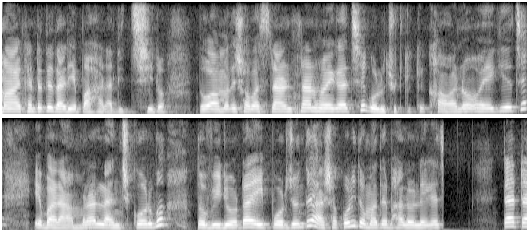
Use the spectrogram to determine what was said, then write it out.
মা এখানটাতে দাঁড়িয়ে পাহারা দিচ্ছিল। তো আমাদের সবার স্নান টান হয়ে গেছে, গলু চুটকিকে খাওয়ানো হয়ে গিয়েছে। এবার আমরা লাঞ্চ করব। তো ভিডিওটা এই পর্যন্তই। আশা করি তোমাদের ভালো লেগেছে। টাটা!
